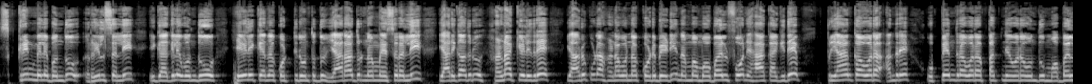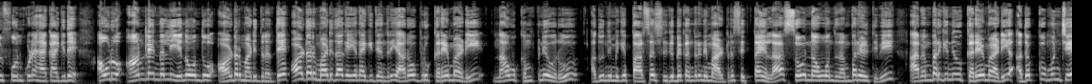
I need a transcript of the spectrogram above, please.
ಸ್ಕ್ರೀನ್ ಮೇಲೆ ಬಂದು ರೀಲ್ಸ್ ಅಲ್ಲಿ ಈಗಾಗಲೇ ಒಂದು ಹೇಳಿಕೆಯನ್ನ ಕೊಟ್ಟಿರುವಂತದ್ದು ಯಾರಾದ್ರೂ ನಮ್ಮ ಹೆಸರಲ್ಲಿ ಯಾರಿಗಾದ್ರೂ ಹಣ ಕೇಳಿದ್ರೆ ಯಾರು ಕೂಡ ಹಣವನ್ನ ಕೊಡಬೇಡಿ. ನಮ್ಮ ಮೊಬೈಲ್ ಫೋನ್ ಹ್ಯಾಕ್ ಆಗಿದೆ ಪ್ರಿಯಾಂಕಾ ಅವರ, ಅಂದ್ರೆ ಉಪೇಂದ್ರ ಅವರ ಪತ್ನಿಯವರ ಒಂದು ಮೊಬೈಲ್ ಫೋನ್ ಕೂಡ ಹ್ಯಾಕ್ ಆಗಿದೆ. ಅವರು ಆನ್ಲೈನ್ನಲ್ಲಿ ಏನೋ ಒಂದು ಆರ್ಡರ್ ಮಾಡಿದ್ರಂತೆ. ಆರ್ಡರ್ ಮಾಡಿದಾಗ ಏನಾಗಿದೆ ಅಂದ್ರೆ ಯಾರೋ ಒಬ್ರು ಕರೆ ಮಾಡಿ, ನಾವು ಕಂಪನಿಯವರು, ಅದು ನಿಮಗೆ ಪಾರ್ಸಲ್ ಸಿಗಬೇಕಂದ್ರೆ ನಿಮ್ಮ ಅಡ್ರೆಸ್ ಸಿಗ್ತಾ ಇಲ್ಲ, ಸೊ ನಾವು ಒಂದು ನಂಬರ್ ಹೇಳ್ತೀವಿ. ಆ ನಂಬರ್ಗೆ ನೀವು ಕರೆ ಮಾಡಿ, ಅದಕ್ಕೂ ಮುಂಚೆ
